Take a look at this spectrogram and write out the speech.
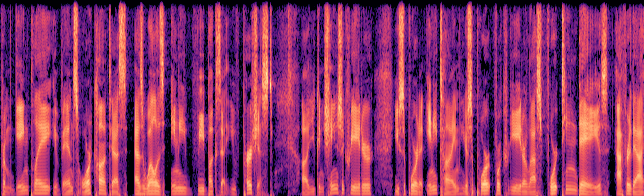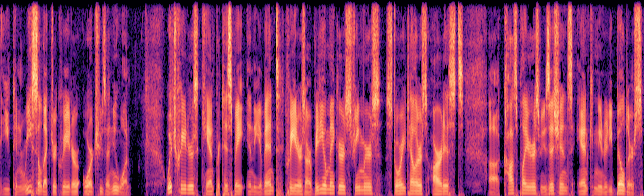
from gameplay, events, or contests, as well as any V-Bucks that you've purchased. Uh, you can change the creator you support at any time. Your support for creator lasts 14 days. After that, you can reselect your creator or choose a new one. Which creators can participate in the event? Creators are video makers, streamers, storytellers, artists, uh, cosplayers, musicians, and community builders.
